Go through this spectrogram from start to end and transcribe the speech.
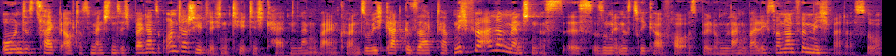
Und es zeigt auch, dass Menschen sich bei ganz unterschiedlichen Tätigkeiten langweilen können. So wie ich gerade gesagt habe, nicht für alle Menschen ist, ist so eine Industriekauffrau-Ausbildung langweilig, sondern für mich war das so.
